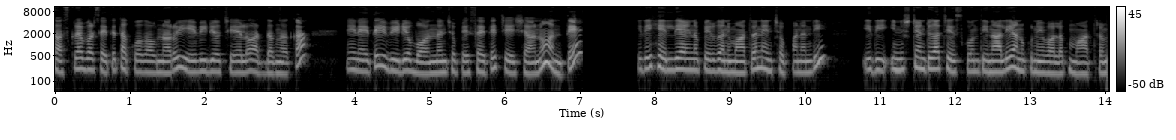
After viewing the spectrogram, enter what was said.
సబ్స్క్రైబర్స్ అయితే తక్కువగా ఉన్నారు. ఏ వీడియో చేయాలో అర్థం కాక నేనైతే ఈ వీడియో బాగుందని చెప్పేసి అయితే చేశాను. అంతే. ఇది హెల్దీ అయిన పెరుగు అని మాత్రం నేను చెప్పానండి. ఇది ఇన్స్టెంట్గా చేసుకొని తినాలి అనుకునే వాళ్ళకు మాత్రమే.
